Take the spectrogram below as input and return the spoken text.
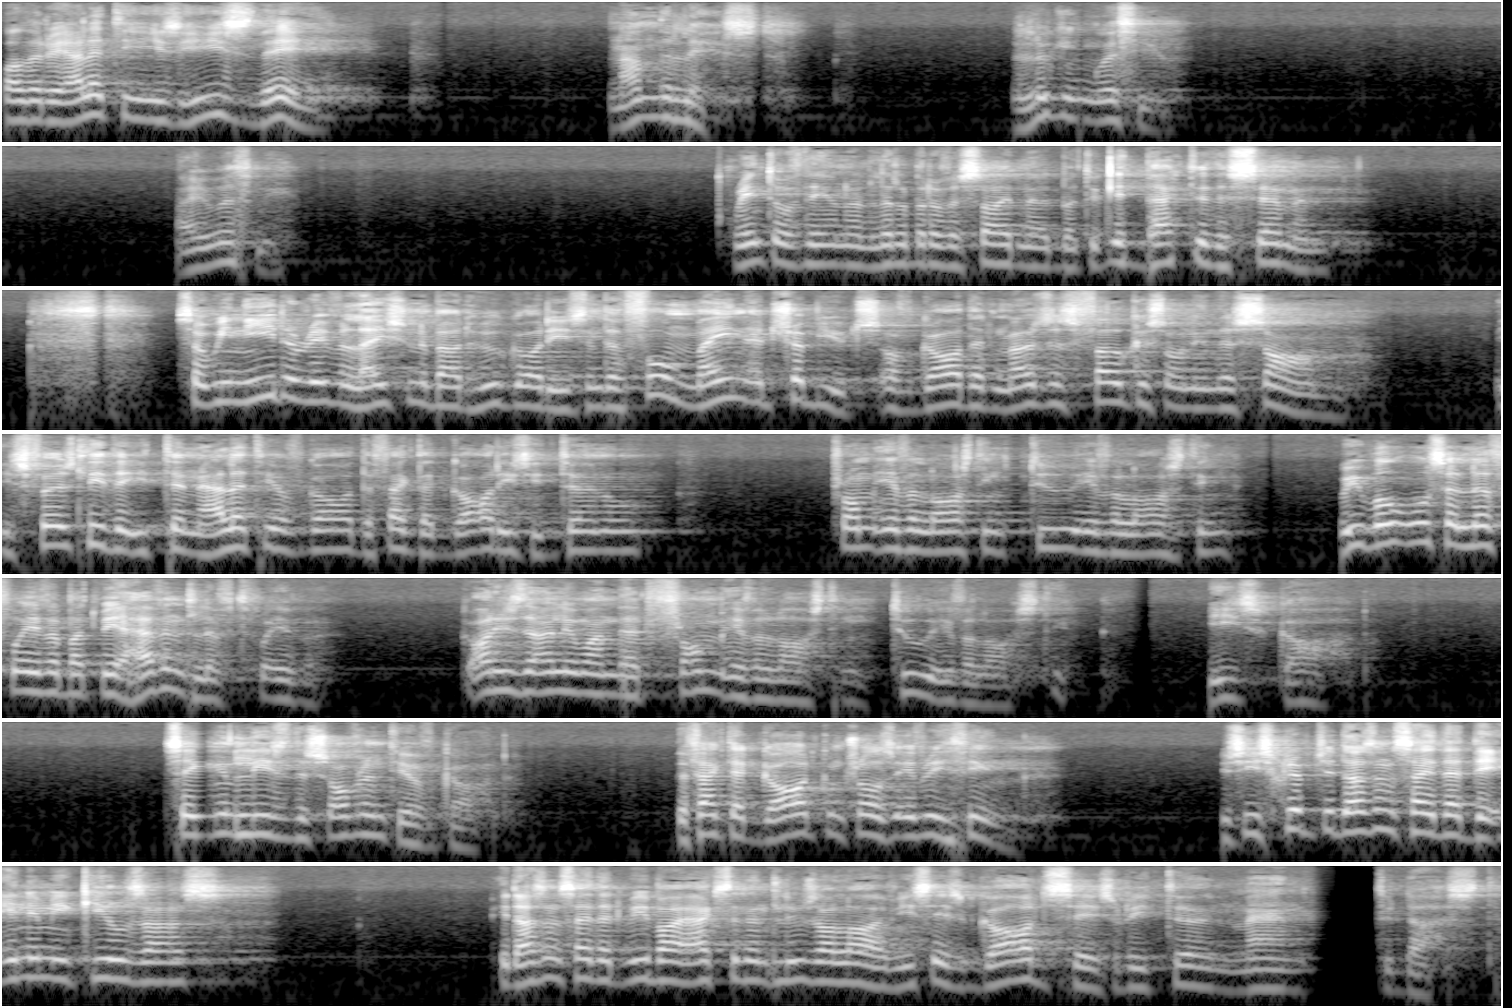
well, the reality is He's there nonetheless, looking with you. Are you with me? Went off there on a little bit of a side note, but to get back to the sermon. So we need a revelation about who God is. And the four main attributes of God that Moses focused on in the psalm is firstly the eternality of God, the fact that God is eternal, from everlasting to everlasting. We will also live forever, but we haven't lived forever. God is the only one that from everlasting to everlasting. He's God. Secondly, is the sovereignty of God. The fact that God controls everything. You see, Scripture doesn't say that the enemy kills us. It doesn't say that we by accident lose our life. He says, God says, return man to dust.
